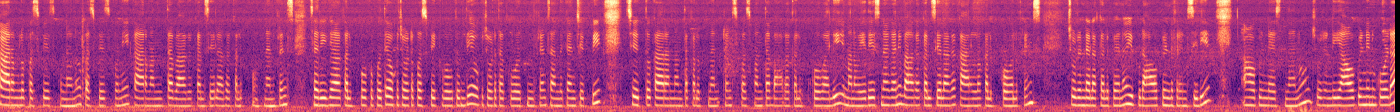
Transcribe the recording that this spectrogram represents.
కారంలో పసుపు వేసుకున్నాను. పసుపు వేసుకొని కారం అంతా బాగా కలిసేలాగా కలుపుకుంటున్నాను ఫ్రెండ్స్. సరిగా కలుపుకోకపోతే ఒక చోట పసుపు ఎక్కువ అవుతుంది ఒక చోట తక్కువ అవుతుంది ఫ్రెండ్స్. అందుకని చెప్పి చేతితో కారాన్ని అంతా కలుపుతున్నాను ఫ్రెండ్స్. పసుపు అంతా బాగా కలుపుకోవాలి. మనం ఏది వేసినా కానీ బాగా కలిసేలాగా కారం కారంలో కలుపుకోవాలి ఫ్రెండ్స్. చూడండి ఎలా కలిపాను. ఇప్పుడు ఆవపిండి ఫ్రెండ్స్ ఇది. ఆవపిండి వేస్తున్నాను. చూడండి ఈ ఆవపిండిని కూడా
